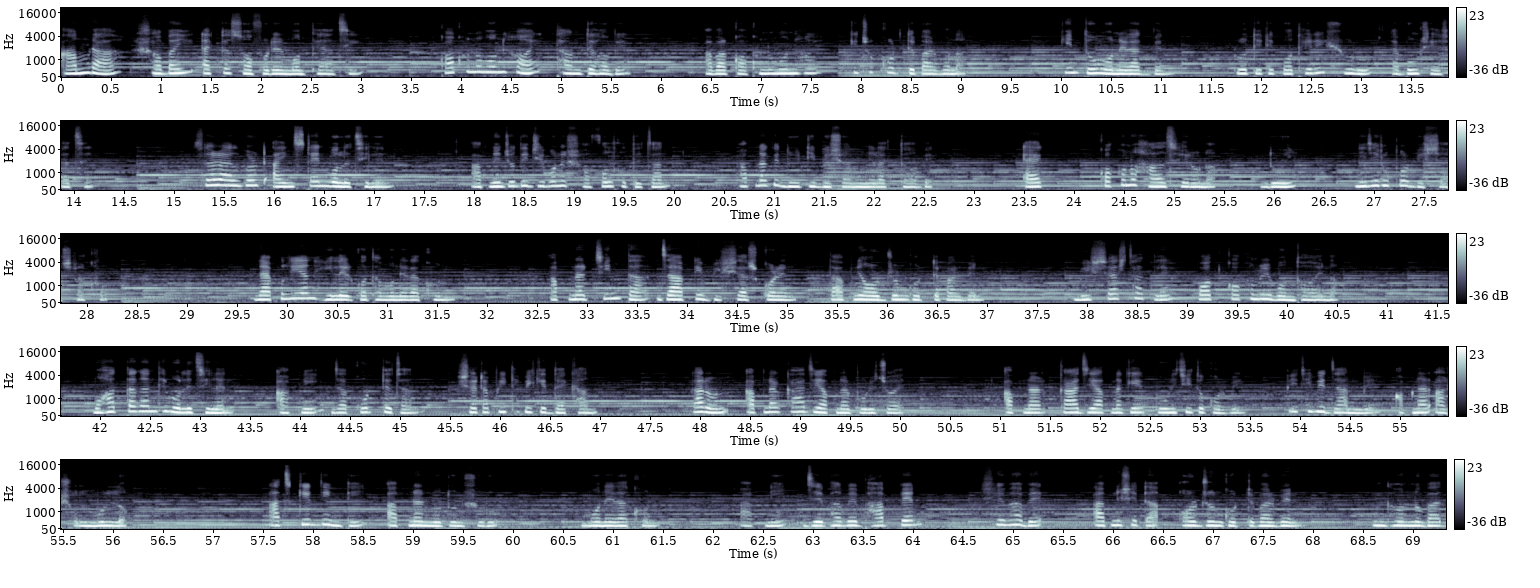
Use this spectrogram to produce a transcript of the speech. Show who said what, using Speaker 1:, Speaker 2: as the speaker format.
Speaker 1: আমরা সবাই একটা সফরের মধ্যে আছি। কখনো মনে হয় থামতে হবে, আবার কখনো মনে হয় কিছু করতে পারব না। কিন্তু মনে রাখবেন, প্রতিটি পথেরই শুরু এবং শেষ আছে। স্যার অ্যালবার্ট আইনস্টাইন বলেছিলেন, আপনি যদি জীবনে সফল হতে চান, আপনাকে দুইটি বিষয় মনে রাখতে হবে। এক, কখনো হাল ছেড়ো না। দুই, নিজের উপর বিশ্বাস রাখো। ন্যাপোলিয়ান হিলের কথা মনে রাখুন। আপনার চিন্তা যা আপনি বিশ্বাস করেন, তা আপনি অর্জন করতে পারবেন। বিশ্বাস থাকলে পথ কখনোই বন্ধ হয় না। মহাত্মা গান্ধী বলেছিলেন, আপনি যা করতে চান, সেটা পৃথিবীকে দেখান। কারণ আপনার কাজই আপনার পরিচয়। আপনার কাজই আপনাকে পরিচিত করবে। পৃথিবী জানবে আপনার আসল মূল্য। আজকের দিনটি আপনার নতুন শুরু। মনে রাখুন, আপনি যেভাবে ভাববেন, সেভাবে আপনি সেটা অর্জন করতে পারবেন। ধন্যবাদ।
